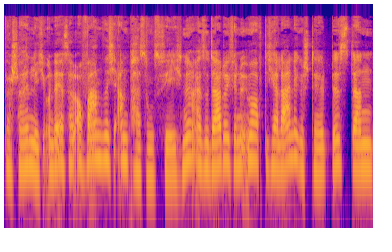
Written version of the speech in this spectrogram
Wahrscheinlich. Und er ist halt auch wahnsinnig anpassungsfähig. Ne? Also dadurch, wenn du immer auf dich alleine gestellt bist, dann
